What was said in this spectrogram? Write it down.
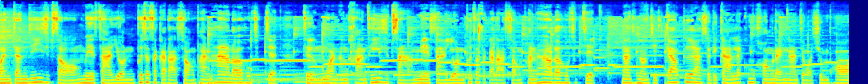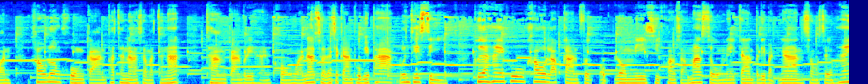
วันจันทร์ที่ 22 เมษายน พุทธศักราช 2567 ถึงวันอังคารที่ 23 เมษายน พุทธศักราช 2567 นางถนอมจิตแก้วเกลือสวัสดิการและคุ้มครองแรงงานจังหวัดชุมพร เข้าร่วมโครงการพัฒนาสมรรถนะ ทางการบริหารของหัวหน้าส่วนราชการภูมิภาครุ่นที่ 4 เพื่อให้ผู้เข้ารับการฝึกอบรมมีขีดความสามารถสูงในการปฏิบัติงาน ส่งเสริมให้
